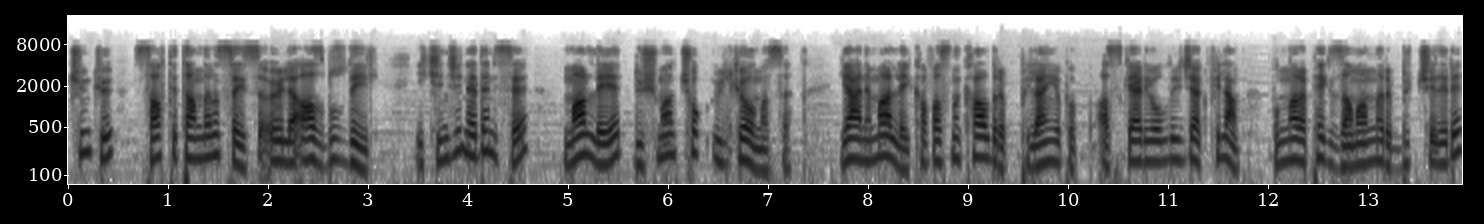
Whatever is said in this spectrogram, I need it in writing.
Çünkü saf titanların sayısı öyle az buz değil. İkinci neden ise Marley'e düşman çok ülke olması. Yani Marley kafasını kaldırıp plan yapıp asker yollayacak filan bunlara pek zamanları, bütçeleri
